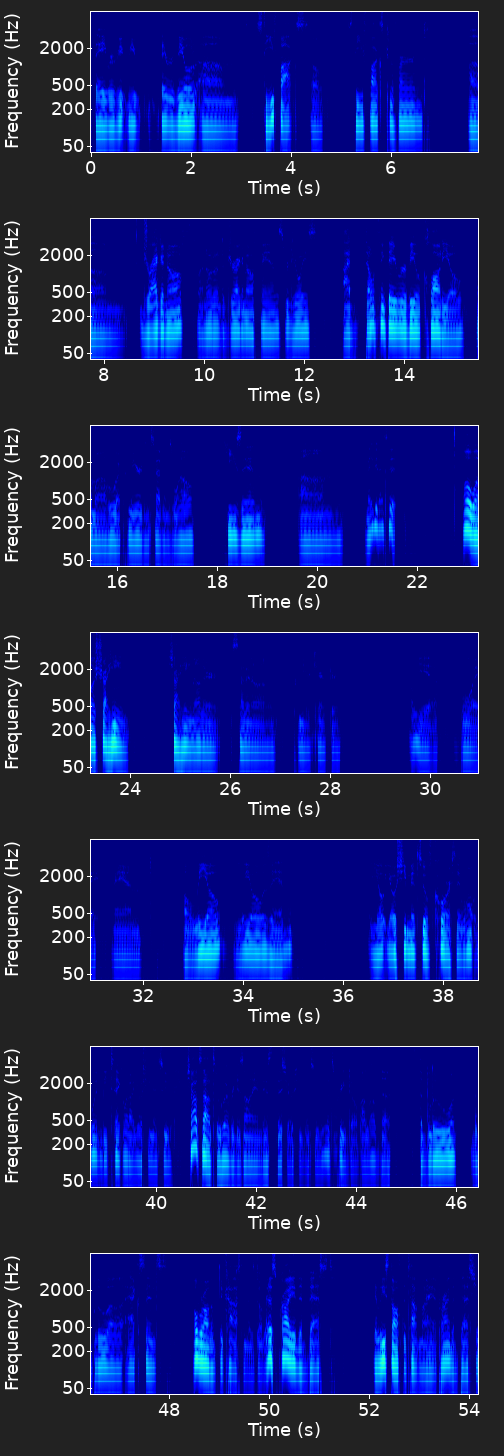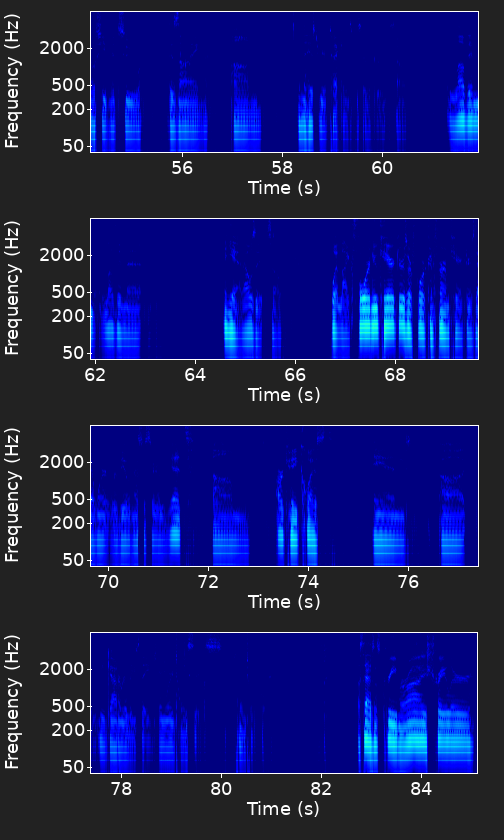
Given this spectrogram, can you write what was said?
they review we they revealed um Steve Fox. So Steve Fox confirmed. Um, Dragunov. I know that the Dragunov fans rejoice. I don't think they revealed Claudio from uh, who I premiered in seven as well. He's in. Um, maybe that's it. Oh, uh, Shaheen, Shaheen, other seven uh premiere character. Oh yeah, boy, man. Oh, Leo, Leo is in. Yo- Yoshimitsu, of course, it won't wouldn't be Tekken without Yoshimitsu. Shouts out to whoever designed this this Yoshimitsu. He looks pretty dope. I love the the blue the blue uh, accents. Overall, the the costume is dope. That's probably the best, at least off the top of my head, probably the best Yoshimitsu design um in the history of Tekken specifically. So loving loving that. And yeah, that was it. So what like four new characters or four confirmed characters that weren't revealed necessarily yet. um, Arcade Quest, and uh, we got a release date, January 26, 2024. Assassin's Creed Mirage trailer,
